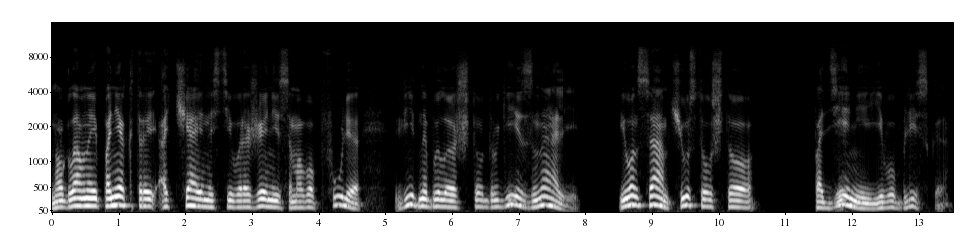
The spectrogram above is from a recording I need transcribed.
но главное, по некоторой отчаянности выражений самого Пфуля видно было, что другие знали, и он сам чувствовал, что падение его близко.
